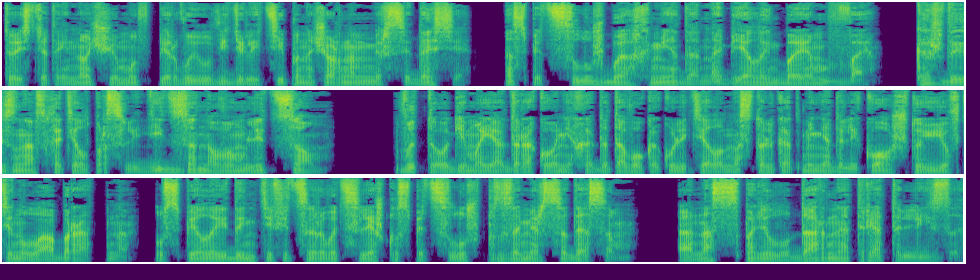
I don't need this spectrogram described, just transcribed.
То есть этой ночью мы впервые увидели типа на черном Мерседесе, а спецслужбы Ахмеда на белой БМВ. Каждый из нас хотел проследить за новым лицом. В итоге моя дракониха до того, как улетела настолько от меня далеко, что ее втянуло обратно, успела идентифицировать слежку спецслужб за Мерседесом, а нас спалил ударный отряд Лизы.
